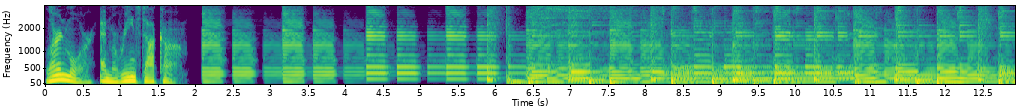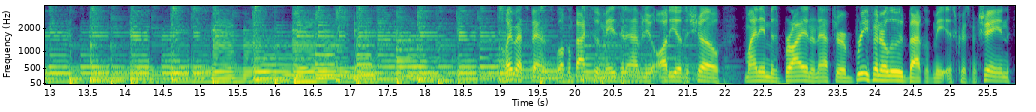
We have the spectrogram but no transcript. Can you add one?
Learn more at marines.com. Hey Mets fans, welcome back to Amazing Avenue Audio, the show. My name is Brian, and after a brief interlude, back with me is Chris McShane.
